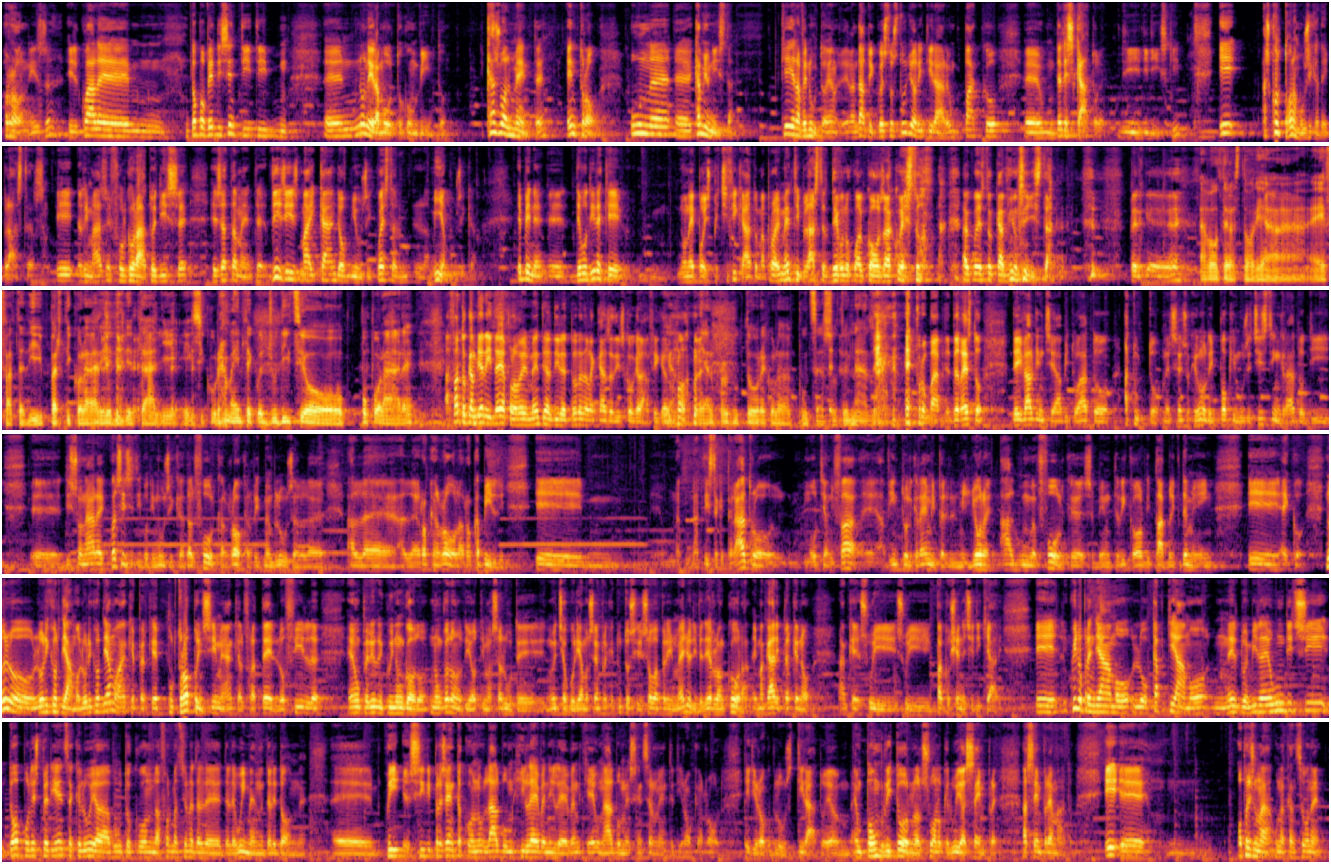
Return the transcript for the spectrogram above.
Ronnis, il quale mh, dopo averli sentiti mh, eh, non era molto convinto. Casualmente entrò un eh, camionista che era venuto, era andato in questo studio a ritirare un pacco, eh, delle scatole di, di dischi e ascoltò la musica dei Blasters e rimase folgorato e disse esattamente This is my kind of music, questa è la mia musica. Ebbene, eh, devo dire che mh, non è poi specificato, ma probabilmente i Blaster devono qualcosa a questo, a questo camionista. Perché? A volte la storia è fatta di particolari e di dettagli e sicuramente quel giudizio popolare ha fatto cambiare idea probabilmente al direttore della casa discografica. e, no? e al produttore con la puzza sotto il naso. È probabile, del resto Dave Alvin ci ha abituato a tutto, nel senso che è uno dei pochi musicisti in grado di, eh, di suonare qualsiasi tipo di musica, dal folk al rock, al rhythm and blues, al, al- al rock and roll, al rockabilly. E, mm, un artista che peraltro molti anni fa eh, ha vinto il Grammy per il migliore album folk, eh, se ben ti ricordi, Public Domain. E ecco, noi lo, lo ricordiamo, lo ricordiamo anche perché purtroppo insieme anche al fratello Phil è un periodo in cui non, godo- non godono di ottima salute. Noi ci auguriamo sempre che tutto si risolva per il meglio e di vederlo ancora e magari, perché no, anche sui, sui palcoscenici di Chiari. E qui lo prendiamo, lo captiamo nel 2011 dopo l'esperienza che lui ha avuto con la formazione delle, delle women, delle donne. Eh, qui si ripresenta con l'album 1111 che è un album essenzialmente di rock and roll e di rock blues tirato, è un, è un po' un ritorno al suono che lui ha sempre, ha sempre amato. E eh, ho preso una, una canzone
